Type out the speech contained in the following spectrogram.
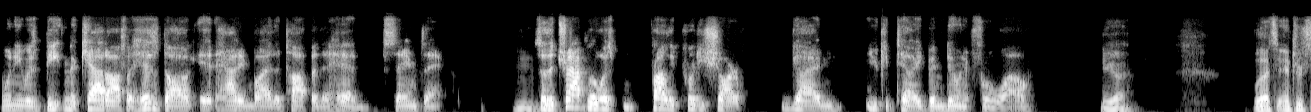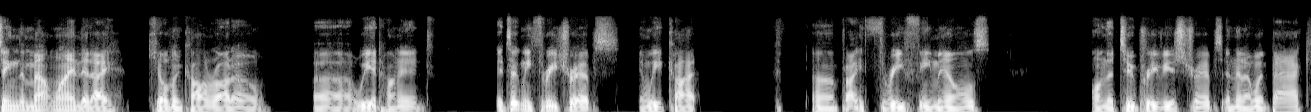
when he was beating the cat off of his dog, it had him by the top of the head. Same thing. Mm-hmm. So the trapper was probably pretty sharp guy. And you could tell he'd been doing it for a while. Yeah. Well, that's interesting. The mountain lion that I killed in Colorado, uh, we had hunted. It took me three trips, and we caught uh, probably three females on the two previous trips, and then I went back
